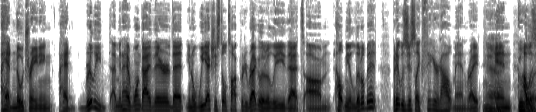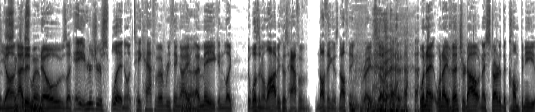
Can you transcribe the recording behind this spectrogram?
I had no training, I had really, I mean, I had one guy there that, you know, we actually still talk pretty regularly that, um, helped me a little bit, but it was just like, figure it out, man. Right. Yeah. And I was it. young. Sink I didn't swim. know. It was like, hey, here's your split and like take half of everything Yeah. I, I make. And like, it wasn't a lot because half of nothing is nothing, right? So when I when I ventured out and I started the company,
